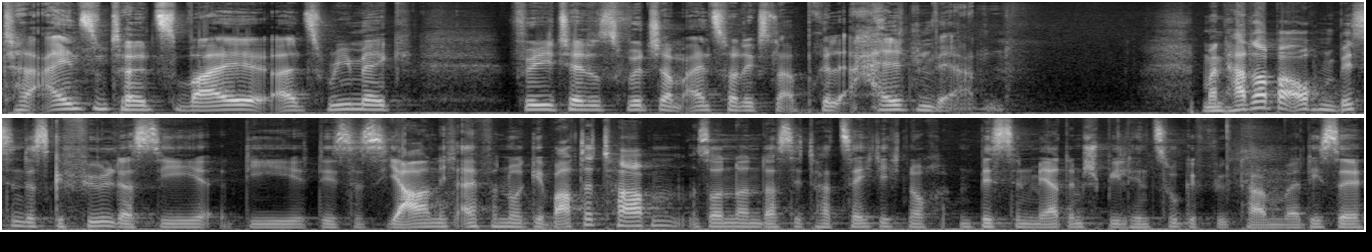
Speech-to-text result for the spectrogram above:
Teil 1 und Teil 2 als Remake für die Nintendo Switch am 21. April erhalten werden. Man hat aber auch ein bisschen das Gefühl, dass sie die dieses Jahr nicht einfach nur gewartet haben, sondern dass sie tatsächlich noch ein bisschen mehr dem Spiel hinzugefügt haben. Weil diese,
